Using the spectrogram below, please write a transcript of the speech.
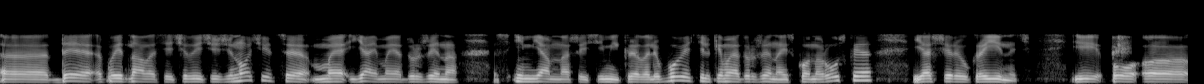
Е, Де поєдналися і чоловічі і жіночі, це ме- я і моя дружина з ім'ям нашої сім'ї Крила Любові, тільки моя дружина ісконно руська, я щирий українець. І по е,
